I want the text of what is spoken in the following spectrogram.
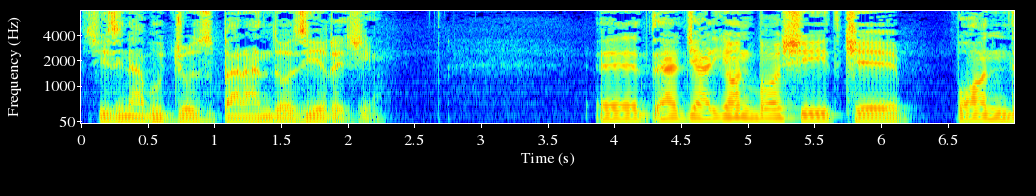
چیزی نبود جز براندازی رژیم. در جریان باشید که باند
